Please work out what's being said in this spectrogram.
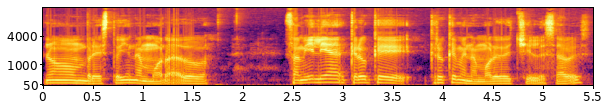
No, hombre, estoy enamorado. Familia, creo que creo que me enamoré de Chile, ¿sabes?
